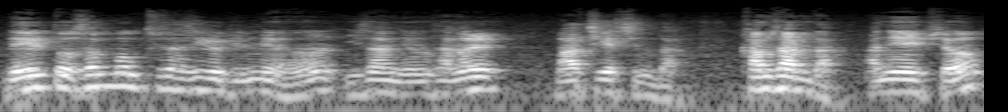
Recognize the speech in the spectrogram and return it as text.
내일 또 성공 투자식을 빌며 이상 영상을 마치겠습니다. 감사합니다. 안녕히 계십시오.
